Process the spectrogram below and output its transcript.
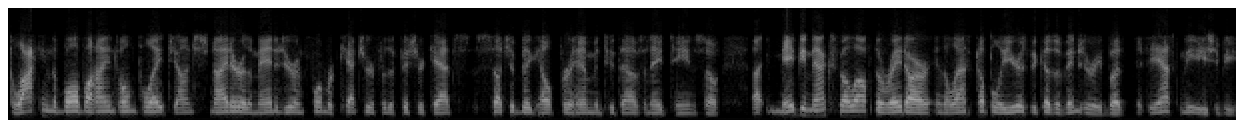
blocking the ball behind home plate. John Schneider, the manager and former catcher for the Fisher Cats, such a big help for him in 2018. So uh, maybe Max fell off the radar in the last couple of years because of injury, but if you ask me, he should be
